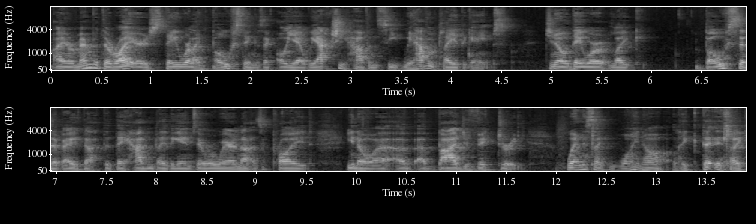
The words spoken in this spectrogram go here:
I remember the writers they were like boasting. It's like, oh yeah, we actually haven't seen we haven't played the games. Do you know they were like boasting about that that they hadn't played the games. They were wearing that as a pride, you know, a, a, badge of victory. When it's like, why not? Like it's like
